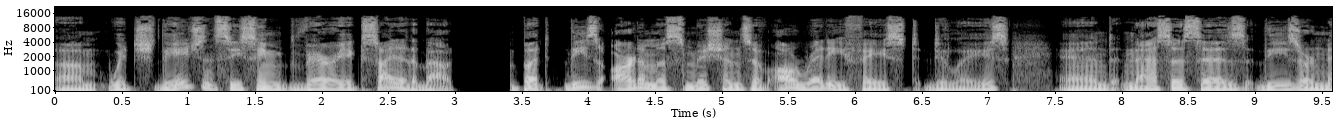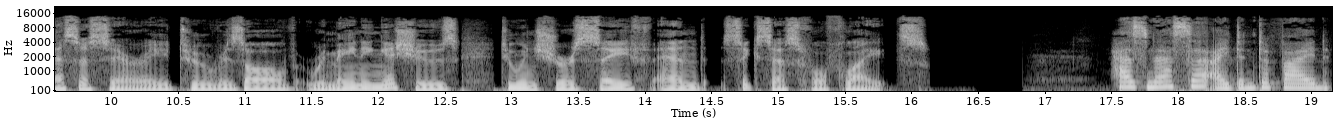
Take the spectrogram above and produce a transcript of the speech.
um, which the agency seemed very excited about. But these Artemis missions have already faced delays, and NASA says these are necessary to resolve remaining issues to ensure safe and successful flights. Has NASA identified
